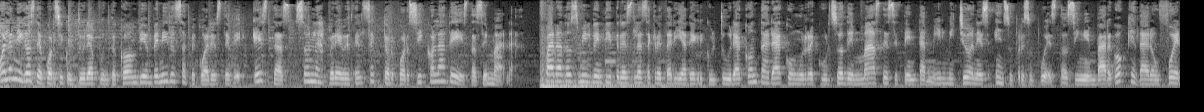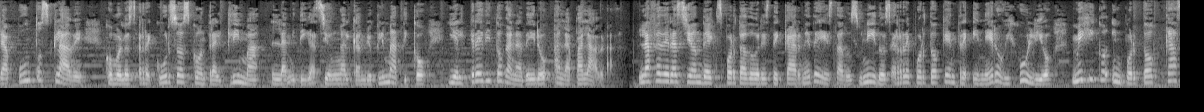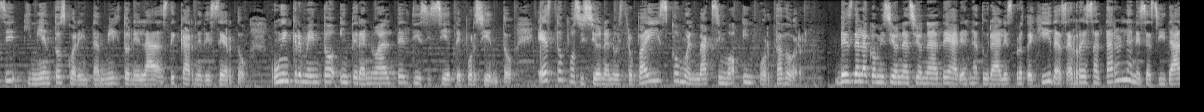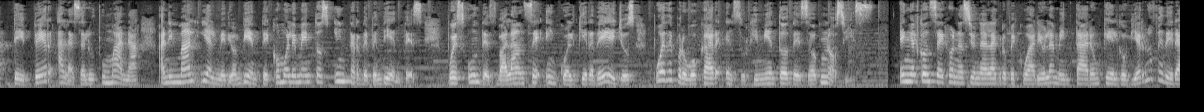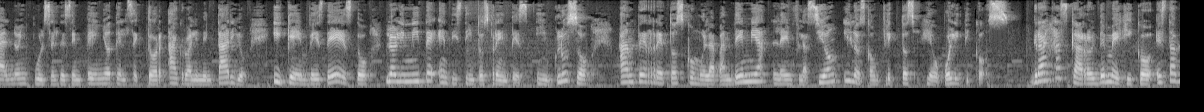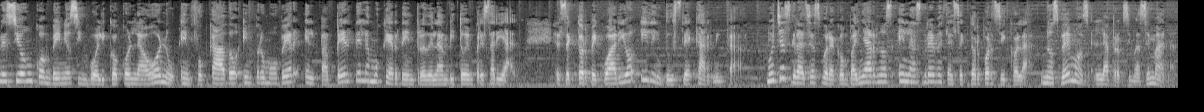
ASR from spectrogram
Hola amigos de porcicultura.com, bienvenidos a Pecuarios TV. Estas son las breves del sector porcícola de esta semana. Para 2023, la Secretaría de Agricultura contará con un recurso de más de 70 mil millones en su presupuesto. Sin embargo, quedaron fuera puntos clave como los recursos contra el clima, la mitigación al cambio climático y el crédito ganadero a la palabra. La Federación de Exportadores de Carne de Estados Unidos reportó que entre enero y julio México importó casi 540 mil toneladas de carne de cerdo, un incremento interanual del 17%. Esto posiciona a nuestro país como el máximo importador. Desde la Comisión Nacional de Áreas Naturales Protegidas resaltaron la necesidad de ver a la salud humana, animal y al medio ambiente como elementos interdependientes, pues un desbalance en cualquiera de ellos puede provocar el surgimiento de zoognosis. En el Consejo Nacional Agropecuario lamentaron que el gobierno federal no impulse el desempeño del sector agroalimentario y que en vez de esto lo limite en distintos frentes, incluso ante retos como la pandemia, la inflación y los conflictos geopolíticos. Granjas Carroll de México estableció un convenio simbólico con la ONU enfocado en promover el papel de la mujer dentro del ámbito empresarial, el sector pecuario y la industria cárnica. Muchas gracias por acompañarnos en las breves del sector porcícola. Nos vemos la próxima semana.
